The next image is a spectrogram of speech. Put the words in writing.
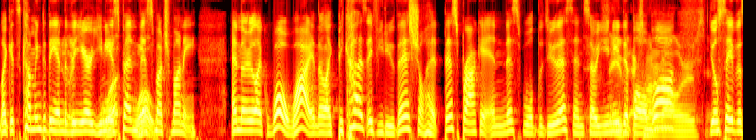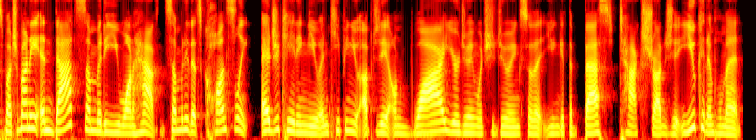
Like it's coming to the end You're of the year, you what? need to spend Whoa. this much money, and they're like, "Whoa, why?" And they're like, "Because if you do this, you'll hit this bracket, and this will do this, and so you save need to blah blah blah. You'll save this much money, and that's somebody you want to have, somebody that's constantly educating you and keeping you up to date on why you're doing what you're doing, so that you can get the best tax strategy that you can implement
